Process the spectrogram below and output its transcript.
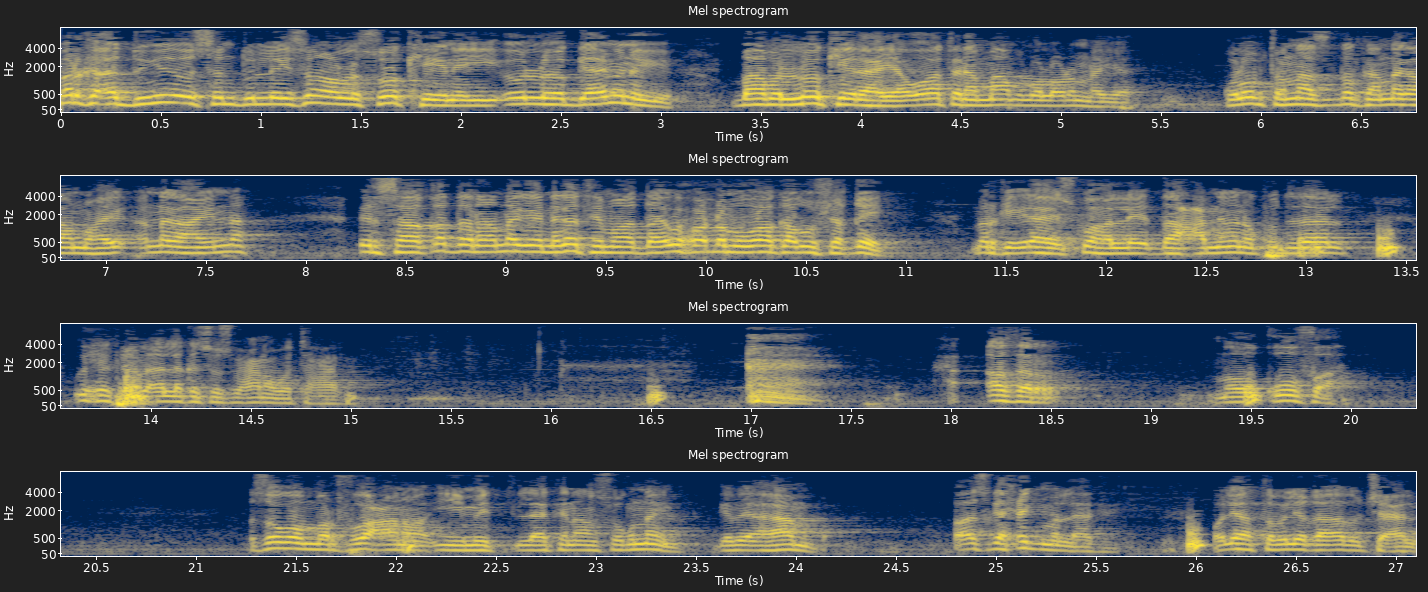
marka adduunyada oo sandullaysan oo la soo keenayey oo la hogaaminayo baaba loo keenahaya oo atana maamul waa la odhanhaya qulubta naas dadka annagaanu hay annaga hayna. Irsaaqadana annagay naga timaadaay wax dhanba waa kaad u shaqee. Marka ilaahay isku hadle daacadnimana ku dadaal. Wixii kalena alla ka soo subxaana wa tacaala. Ahar mawquuf ah. Isagoo marfuucana yimid laakiin aan sugnayn gabi ahaanba waa iska xikma laakiin. Qolyaha tabliiqa aada u jecel.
